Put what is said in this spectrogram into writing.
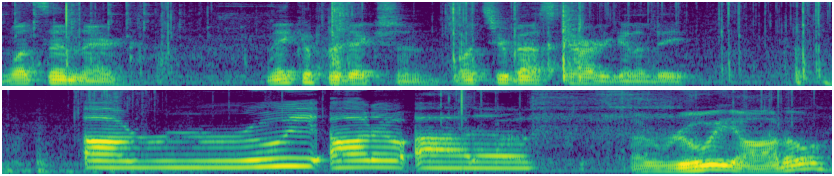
What's in there? Make a prediction. What's your best card going to be? A Rui Auto out of. A Rui Auto?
